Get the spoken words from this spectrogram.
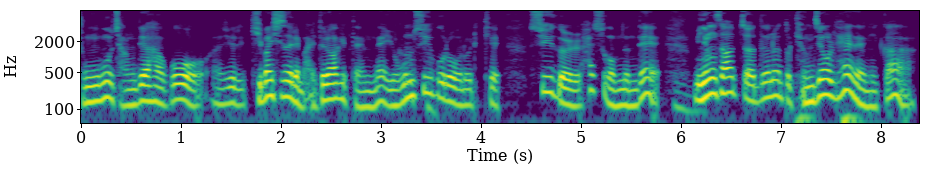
중구장대하고 사실 기반 시설에 많이 들어가기 때문에 요금 수익으로 이렇게 수익을 할 수가 없는데 민영 사업자들은 또 경쟁을 해야 되니까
